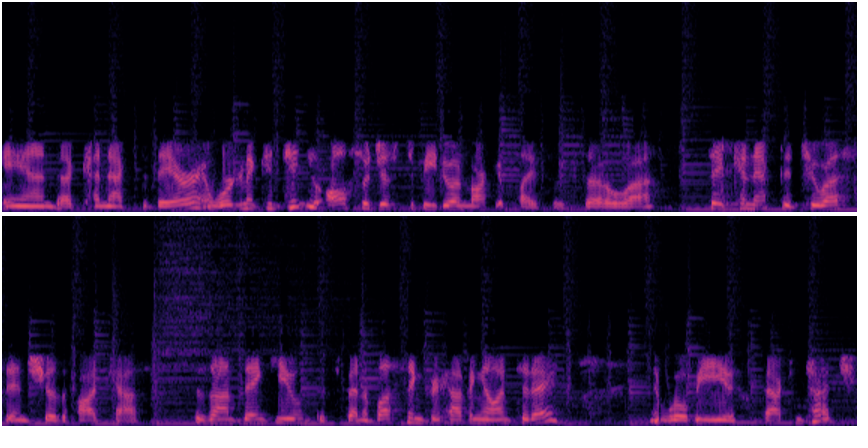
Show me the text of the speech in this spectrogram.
and uh, connect there. And we're going to continue also just to be doing marketplaces. So uh, stay connected to us and share the podcast. Ezanne, thank you. It's been a blessing for having on today, and we'll be back in touch.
